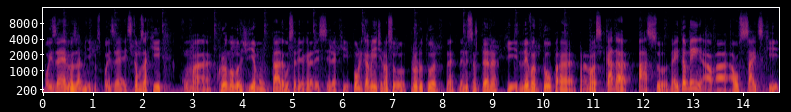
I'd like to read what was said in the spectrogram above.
Pois é, meus amigos, pois é. Estamos aqui com uma cronologia montada. Gostaria de agradecer aqui publicamente nosso produtor, né, Danilo Santana, que levantou para, para nós cada passo, né? E também a- a- aos sites que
